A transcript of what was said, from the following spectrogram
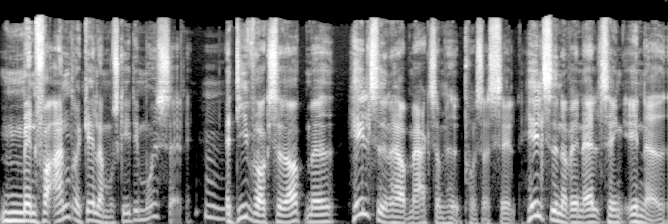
Men for andre gælder måske det modsatte. Mm. At de er vokset op med hele tiden at have opmærksomhed på sig selv. Hele tiden at vende alting indad.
